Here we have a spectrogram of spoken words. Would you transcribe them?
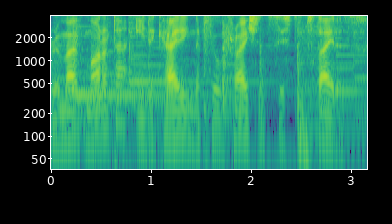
remote monitor indicating the filtration system status.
